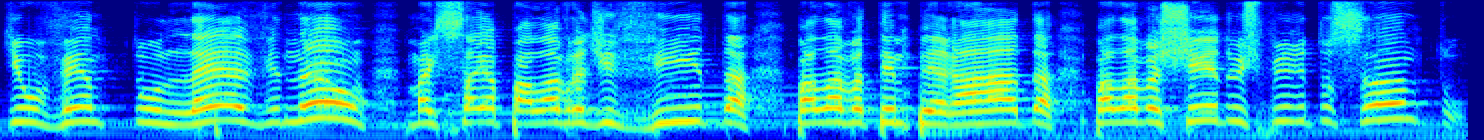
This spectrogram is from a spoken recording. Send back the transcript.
que o vento leve, não, mas saia palavra de vida, palavra temperada, palavra cheia do Espírito Santo.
